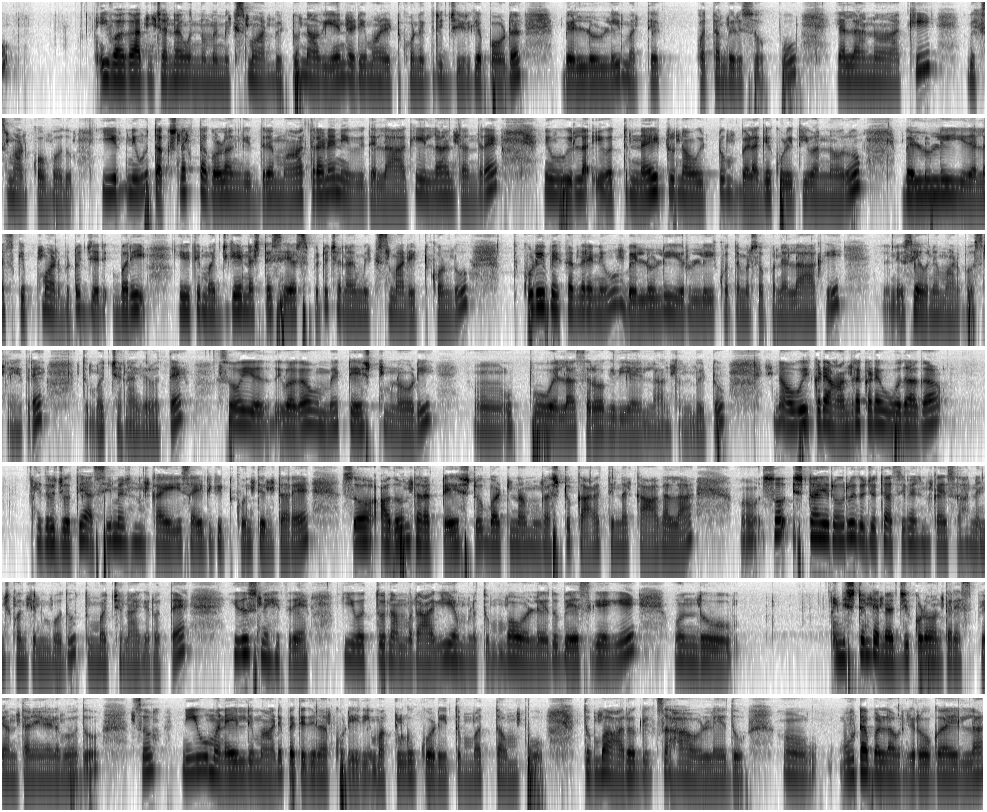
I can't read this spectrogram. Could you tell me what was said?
ಇವಾಗ ಅದನ್ನ ಚೆನ್ನಾಗಿ ಒಂದೊಮ್ಮೆ ಮಿಕ್ಸ್ ಮಾಡಿಬಿಟ್ಟು ನಾವು ಏನು ರೆಡಿ ಮಾಡಿ ಇಟ್ಕೊಂಡಿದ್ರಿ? ಜೀರಿಗೆ ಪೌಡರ್ ಬೆಳ್ಳುಳ್ಳಿ ಮತ್ತು ಕೊತ್ತಂಬರಿ ಸೊಪ್ಪು ಎಲ್ಲನೂ ಹಾಕಿ ಮಿಕ್ಸ್ ಮಾಡ್ಕೊಬೋದು. ಈ ನೀವು ತಕ್ಷಣಕ್ಕೆ ತಗೊಳ್ಳೋಂಗಿದ್ರೆ ಮಾತ್ರ ನೀವು ಇದೆಲ್ಲ ಹಾಕಿ, ಇಲ್ಲ ಅಂತಂದರೆ ನೀವು ಇಲ್ಲ ಇವತ್ತು ನೈಟು ನಾವು ಇಟ್ಟು ಬೆಳಗ್ಗೆ ಕುಡಿತೀವಿ ಅನ್ನೋರು ಬೆಳ್ಳುಳ್ಳಿ ಇದೆಲ್ಲ ಸ್ಕಿಪ್ ಮಾಡಿಬಿಟ್ಟು ಜರಿ, ಬರೀ ಈ ರೀತಿ ಮಜ್ಜಿಗೆನಷ್ಟೇ ಸೇರಿಸ್ಬಿಟ್ಟು ಚೆನ್ನಾಗಿ ಮಿಕ್ಸ್ ಮಾಡಿ ಇಟ್ಕೊಂಡು ಕುಡಿಬೇಕಂದ್ರೆ ನೀವು ಬೆಳ್ಳುಳ್ಳಿ, ಈರುಳ್ಳಿ, ಕೊತ್ತಂಬರಿ ಸೊಪ್ಪನ್ನೆಲ್ಲ ಹಾಕಿ ನೀವು ಸೇವನೆ ಮಾಡ್ಬೋದು ಸ್ನೇಹಿತರೆ. ತುಂಬ ಚೆನ್ನಾಗಿರುತ್ತೆ. ಸೊ ಇವಾಗ ಒಮ್ಮೆ ಟೇಸ್ಟ್ ನೋಡಿ ಉಪ್ಪು ಎಲ್ಲ ಸರೋಗಿದೆಯಾ ಇಲ್ಲ ಅಂತಂದ್ಬಿಟ್ಟು. ನಾವು ಈ ಕಡೆ ಆಂಧ್ರ ಕಡೆ ಹೋದಾಗ ಇದ್ರ ಜೊತೆ ಹಸಿಮೆಣ್ಸಿನ್ಕಾಯಿ ಸೈಡ್ಗೆ ಇಟ್ಕೊಂಡು ತಿಂತಾರೆ. ಸೊ ಅದೊಂಥರ ಟೇಸ್ಟು ಬಟ್ ನಮ್ಗೆ ಅಷ್ಟು ಖಾರ ತಿನ್ನೋಕ್ಕಾಗಲ್ಲ. ಸೊ ಇಷ್ಟ ಇರೋರು ಇದ್ರ ಜೊತೆ ಹಸಿಮೆಣ್ಸಿನ್ಕಾಯಿ ಸಹ ನೆಂಚ್ಕೊಂಡು ತಿನ್ಬೋದು. ತುಂಬ ಚೆನ್ನಾಗಿರುತ್ತೆ. ಇದು ಸ್ನೇಹಿತರೆ, ಇವತ್ತು ನಮ್ಮ ರಾಗಿ ಅಂಬಳು ತುಂಬ ಒಳ್ಳೆಯದು. ಬೇಸಿಗೆಗೆ ಒಂದು ಇನ್ಸ್ಟೆಂಟ್ ಎನರ್ಜಿ ಕೊಡುವಂಥ ರೆಸಿಪಿ ಅಂತಲೇ ಹೇಳ್ಬೋದು. ಸೊ, ನೀವು ಮನೆಯಲ್ಲಿ ಮಾಡಿ ಪ್ರತಿದಿನ ಕುಡೀರಿ, ಮಕ್ಳಿಗೂ ಕೊಡಿ, ತುಂಬ ತಂಪು, ತುಂಬ ಆರೋಗ್ಯಕ್ಕೆ ಸಹ ಒಳ್ಳೆಯದು ಊಟ ಬಲ್ಲ ಅವ್ರಿಗೆ ರೋಗ ಇಲ್ಲ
